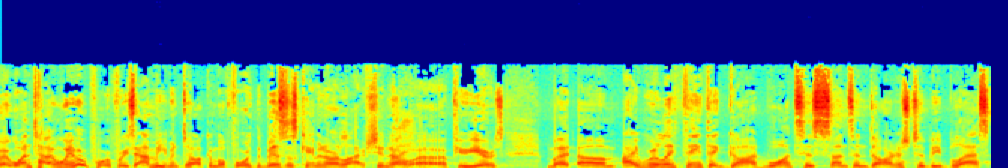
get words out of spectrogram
at one time we were poor priests. I'm even talking before the business came in our lives, you know, Right. uh, a few years. But um, I really think that God wants his sons and daughters to be blessed.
